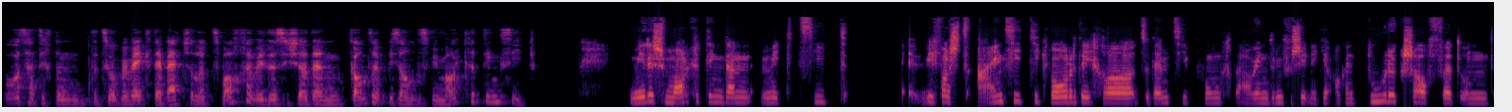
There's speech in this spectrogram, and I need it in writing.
Was hat dich denn dazu bewegt, den Bachelor zu machen? Weil das ist ja dann ganz etwas anderes wie Marketing gewesen. Mir ist Marketing dann mit der Zeit äh, wie fast einseitig geworden. Ich habe zu dem Zeitpunkt auch in drei verschiedenen Agenturen geschafft und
